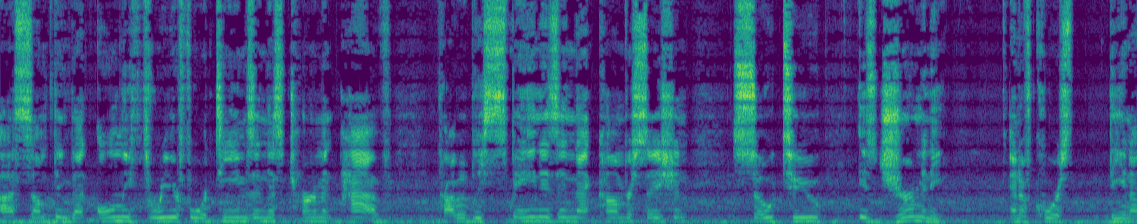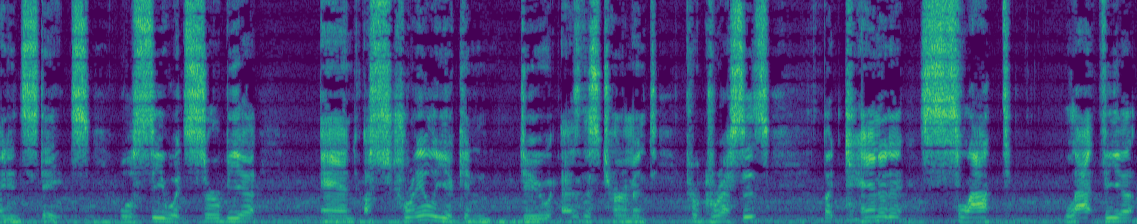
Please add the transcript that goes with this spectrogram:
uh, something that only three or four teams in this tournament have. Probably Spain is in that conversation. So too is Germany. And of course, the United States. We'll see what Serbia and Australia can do as this tournament progresses, but Canada slapped Latvia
